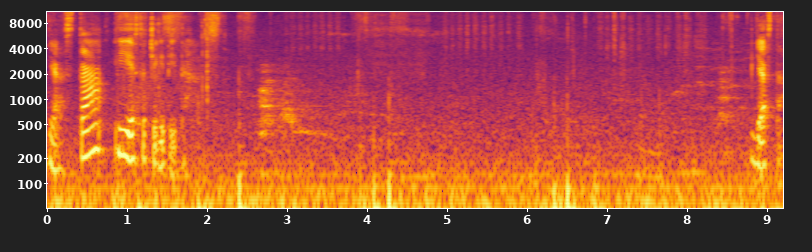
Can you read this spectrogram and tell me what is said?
Ya está. Y esta chiquitita. Ya está.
